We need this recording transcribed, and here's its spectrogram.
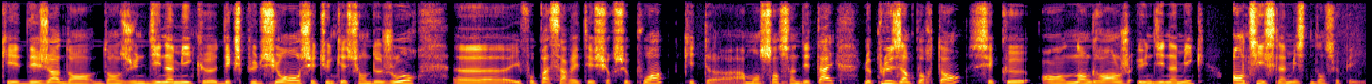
qui est déjà dans, dans une dynamique d'expulsion. C'est une question de jours. il ne faut pas s'arrêter sur ce point, qui est à mon sens un détail. Le plus important, c'est qu'on engrange une dynamique anti-islamiste dans ce pays.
